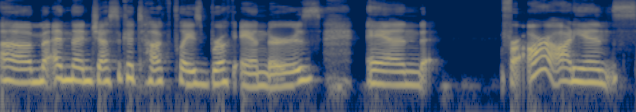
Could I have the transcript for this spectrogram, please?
Um, and then Jessica Tuck plays Brooke Anders. And for our audience,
